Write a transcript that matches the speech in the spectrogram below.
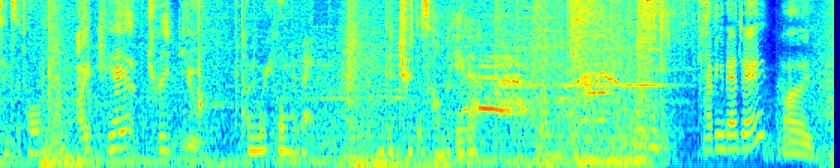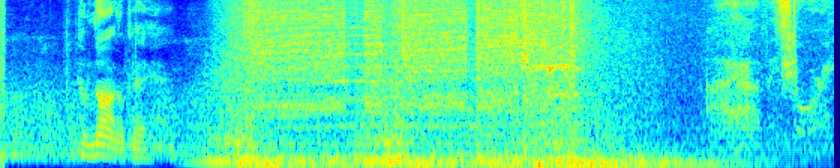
takes a toll. I can't treat you. Tell me where you're going tonight. The truth is complicated. Having a bad day? I am not okay. I have a story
